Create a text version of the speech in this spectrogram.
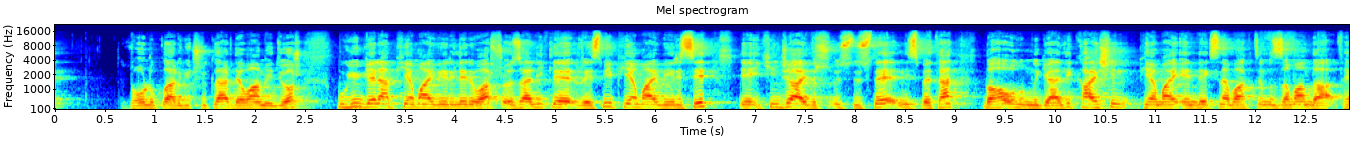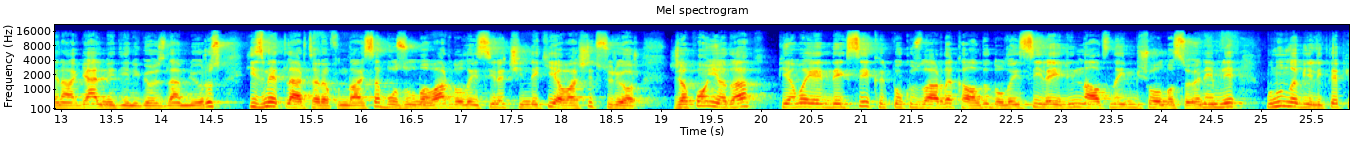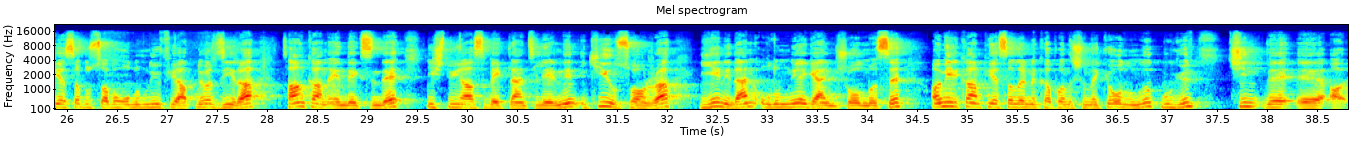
zorluklar, güçlükler devam ediyor. Bugün gelen PMI verileri var. Özellikle resmi PMI verisi e, ikinci aydır üst üste nispeten daha olumlu geldi. Kayshin PMI endeksine baktığımız zaman da fena gelmediğini gözlemliyoruz. Hizmetler tarafındaysa bozulma var. Dolayısıyla Çin'deki yavaşlık sürüyor. Japonya'da PMI endeksi 49'larda kaldı. Dolayısıyla 50'nin altına inmiş olması önemli. Bununla birlikte piyasa bu sabah olumluyu fiyatlıyor. Zira Tankan endeksinde iş dünyası beklentilerinin 2 yıl sonra yeniden olumluya gelmiş olması. Amerikan piyasalarının kapanışındaki olumluluk bugün Çin ve e,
